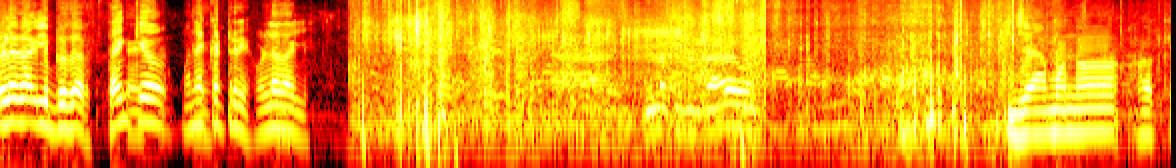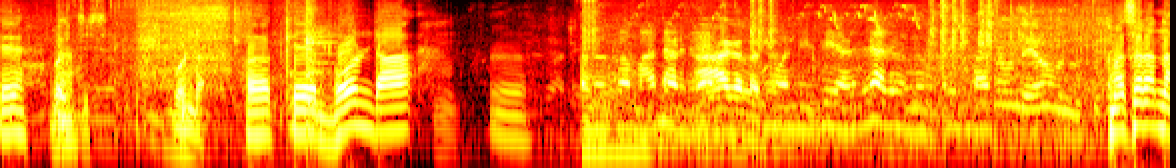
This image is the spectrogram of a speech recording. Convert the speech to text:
ಒಳ್ಳೇದಾಗ್ಲಿ ಬ್ರದರ್ ಥ್ಯಾಂಕ್ ಯು ಮನೆ ಕಟ್ರಿ ಒಳ್ಳೇದಾಗ್ಲಿ. ಜಾಮೂನು ಓಕೆ ಬಜ್ಜಿ ಬೋಂಡ. ಓಕೆ ಬೋಂಡಾ. ಮೊಸರನ್ನ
